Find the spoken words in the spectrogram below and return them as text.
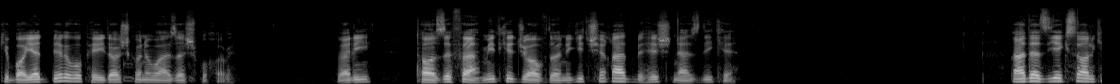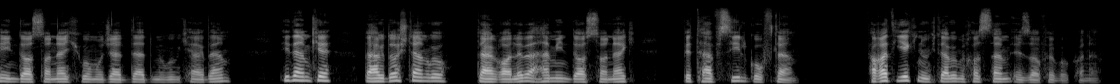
که باید بره و پیداش کنه و ازش بخوره. ولی تازه فهمید که جاودانگی چقدر بهش نزدیکه. بعد از یک سال که این داستانک رو مجدد مرور کردم دیدم که برداشتم رو در قالب همین داستانک به تفصیل گفتم. فقط یک نکته رو می‌خواستم اضافه بکنم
